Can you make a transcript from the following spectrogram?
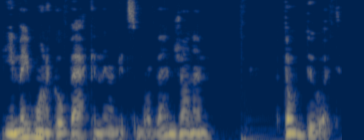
And you may want to go back in there and get some revenge on him, but don't do it.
